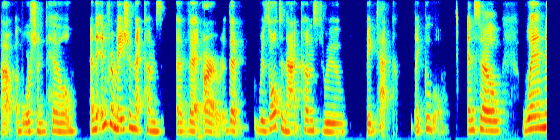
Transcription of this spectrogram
uh, abortion pill. And the information that comes uh, that are that result in that comes through big tech like google. And so when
